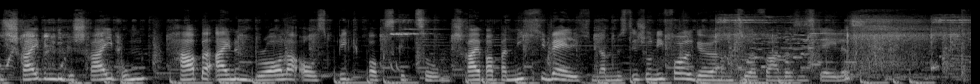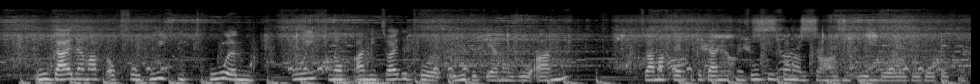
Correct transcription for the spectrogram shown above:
ich schreibe in die Beschreibung, habe einen Brawler aus Big Box gezogen. Schreibe aber nicht welchen. Dann müsst ihr schon die Folge hören, um zu erfahren, dass es Gale ist. Oh geil, der macht auch so durch die Truhen durch noch an die zweite Truhe hütet er noch so an. Zwar macht er da nicht mehr so viel von, aber es eigentlich mit jedem Brawler so, der das nicht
